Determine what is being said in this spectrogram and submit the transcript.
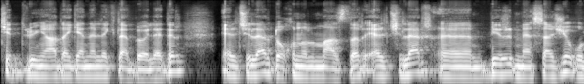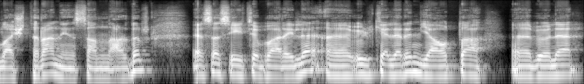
ki dünyada genellikle böyledir. Elçiler dokunulmazdır. Elçiler e, bir mesajı ulaştıran insanlardır. Esas itibariyle e, ülkelerin yahut da e, böyle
